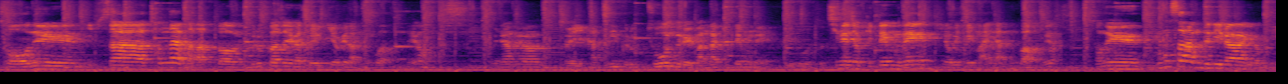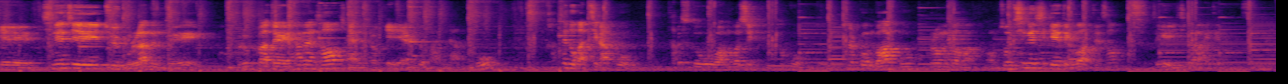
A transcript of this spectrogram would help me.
저는 입사 첫날 받았던 그룹 과제가 제일 기억에 남는 것 같은데요. 왜냐하면 저희 같은 그룹 조원들을 만났기 때문에 그리고 또 친해졌기 때문에 기억이 제일 많이 남는 것 같고요. 저는 회사 사람들이랑 이렇게 친해질 줄 몰랐는데 그룹 과제 하면서 자연스럽게 예약도 많이 나고 카페도 같이 가고 다투도 한 번씩 하고 또 철권도 하고 그러면서 막 엄청 친해지게 된 것 같아서 되게 의지가 많이 되는 것 같습니다.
